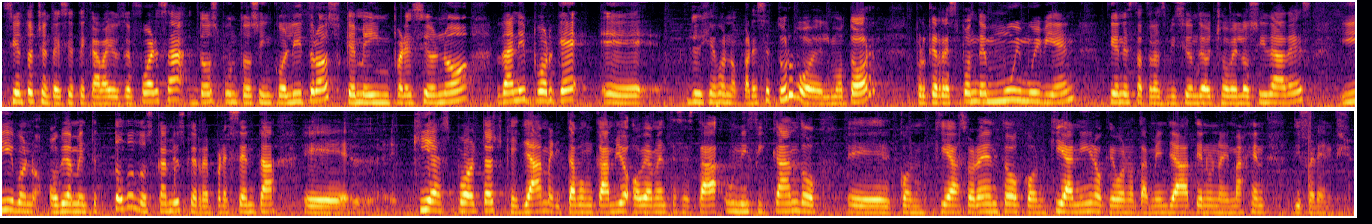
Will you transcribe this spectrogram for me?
187 caballos de fuerza, 2.5 litros, que me impresionó, Dani, porque yo dije, bueno, parece turbo el motor porque responde muy muy bien, tiene esta transmisión de 8 velocidades y bueno, obviamente todos los cambios que representa eh, Kia Sportage, que ya meritaba un cambio, obviamente se está unificando eh, con Kia Sorento, con Kia Niro, que bueno, también ya tiene una imagen diferente.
